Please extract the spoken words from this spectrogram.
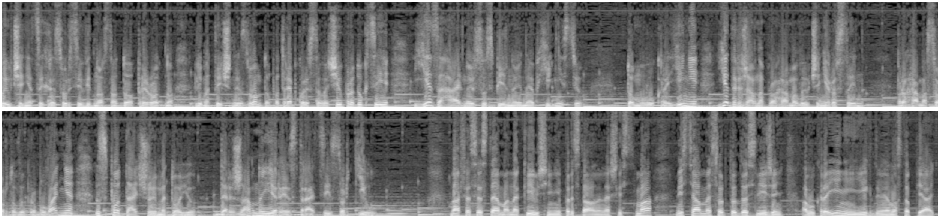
Вивчення цих ресурсів відносно до природно-кліматичних зон до потреб користувачів продукції є загальною суспільною необхідністю. Тому в Україні є державна програма вивчення рослин, програма сортовипробування з подальшою метою державної реєстрації сортів. Наша система на Київщині представлена шістьма місцями сортодосліджень, а в Україні їх 95.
